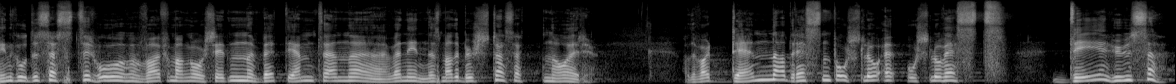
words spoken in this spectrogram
Min gode søster hun var for mange år siden bedt hjem til en eh, venninne som hadde bursdag, 17 år. Og Det var den adressen på Oslo, eh, Oslo vest. Det huset.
